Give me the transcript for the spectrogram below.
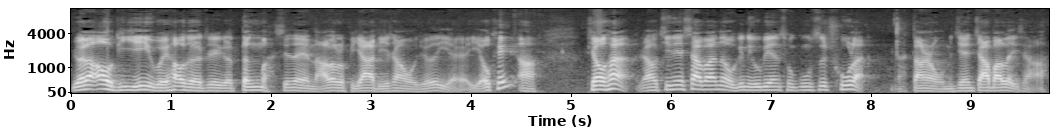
原来奥迪引以为傲的这个灯嘛，现在也拿到了比亚迪上，我觉得也也 OK 啊，挺好看。然后今天下班呢，我跟牛鞭从公司出来啊，当然我们今天加班了一下啊。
